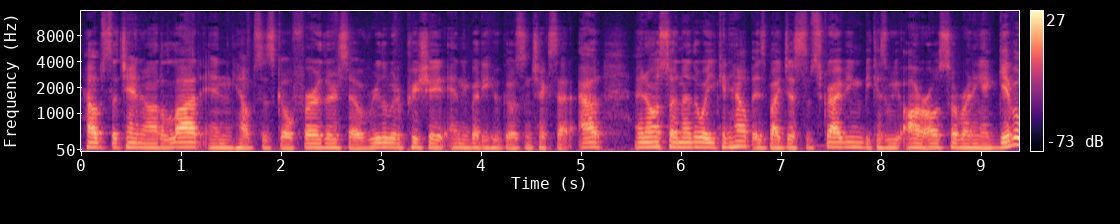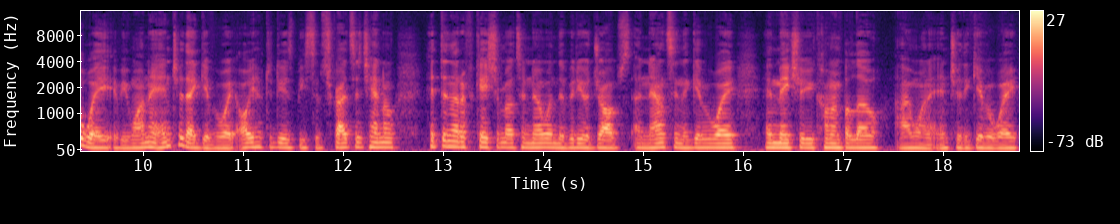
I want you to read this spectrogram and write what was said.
Helps the channel out a lot and helps us go further. So really would appreciate anybody who goes and checks that out. And also another way you can help is by just subscribing because we are also running a giveaway. If you want to enter that giveaway, all you have to do is be subscribed to the channel, hit the notification bell to know when the video drops announcing the giveaway, and make sure you comment below. I want to enter the giveaway.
